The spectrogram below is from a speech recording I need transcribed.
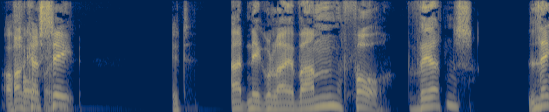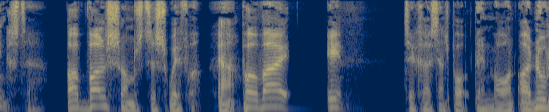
og, får kan se, Et. at Nikolaj Vammen får verdens længste og voldsomste Swiffer Ja. på vej ind til Christiansborg den morgen. Og nu,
